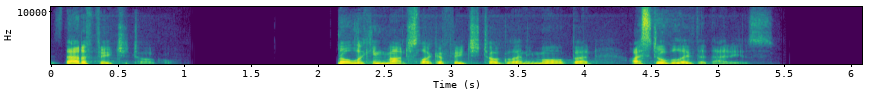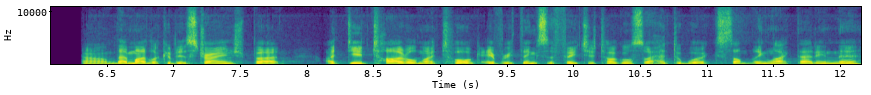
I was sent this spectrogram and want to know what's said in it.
Is that a feature toggle? Not looking much like a feature toggle anymore, but I still believe that that is. Um, that might look a bit strange, but I did title my talk Everything's a Feature Toggle, so I had to work something like that in there.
